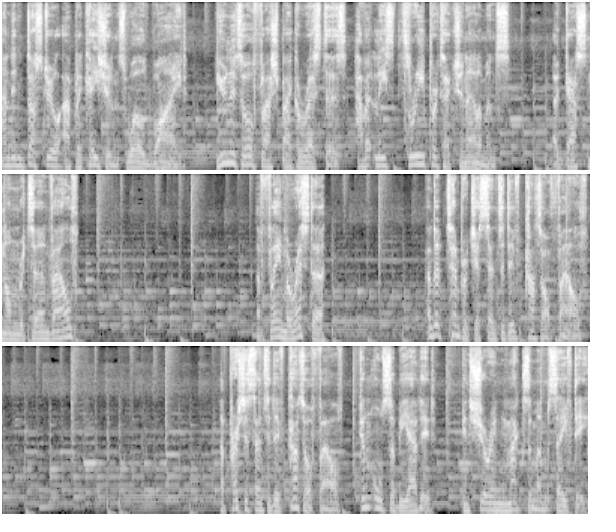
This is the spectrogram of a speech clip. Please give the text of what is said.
and industrial applications worldwide. Unitor flashback arresters have at least three protection elements a gas non-return valve, a flame arrestor, and a temperature-sensitive cutoff valve. A pressure-sensitive cutoff valve can also be added, ensuring maximum safety.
